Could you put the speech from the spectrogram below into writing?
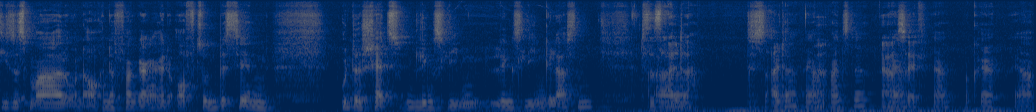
dieses Mal und auch in der Vergangenheit oft so ein bisschen unterschätzt und links liegen, links liegen gelassen. Das ist das Alter. Äh, das ist Alter, ja, ja. meinst du? Ja, ja, safe. Ja, okay, ja.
